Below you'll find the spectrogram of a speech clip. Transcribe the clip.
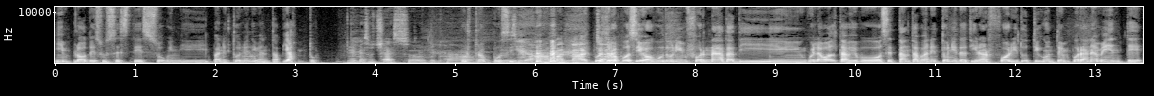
implode su se stesso, quindi il panettone diventa piatto. Mi è mai successo? Questa Purtroppo sì. Ah, mannaggia. Purtroppo sì, ho avuto un'infornata di... Quella volta avevo 70 panettoni da tirar fuori tutti contemporaneamente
